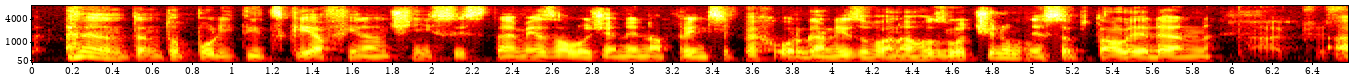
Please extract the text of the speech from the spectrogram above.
tento politický a finanční systém je založený na principech organizovaného zločinu. Mě se ptal jeden, uh,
